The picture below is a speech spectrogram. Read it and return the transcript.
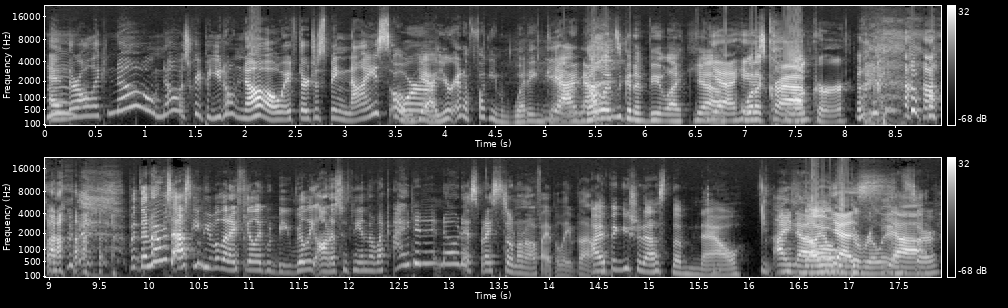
And they're all like, "No, no, it's great," but you don't know if they're just being nice Oh or yeah, you're in a fucking wedding gown. Yeah, I No one's gonna be like, yeah, Yeah, he what was a crap. clunker. But then I was asking people that I feel like would be really honest with me, and they're like, "I didn't notice," but I still don't know if I believe them. I think you should ask them now. I know. Now you'll get the real yeah. answer.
